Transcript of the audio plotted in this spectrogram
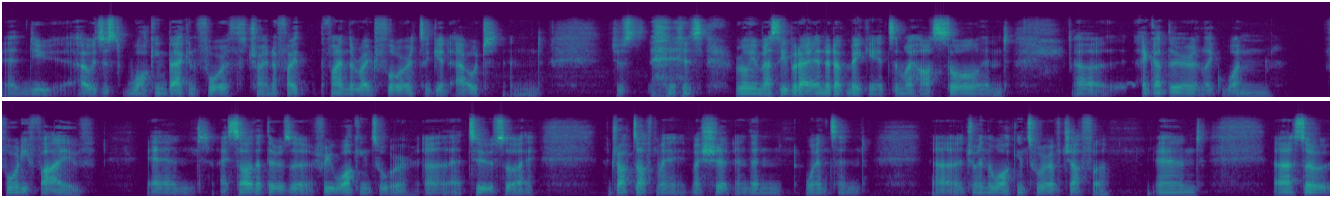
and you, I was just walking back and forth trying to fight, find the right floor to get out, and just it's really messy. But I ended up making it to my hostel, and uh, I got there at like one forty-five, and I saw that there was a free walking tour uh, at two, so I dropped off my my shit and then went and uh, joined the walking tour of Jaffa and uh, so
